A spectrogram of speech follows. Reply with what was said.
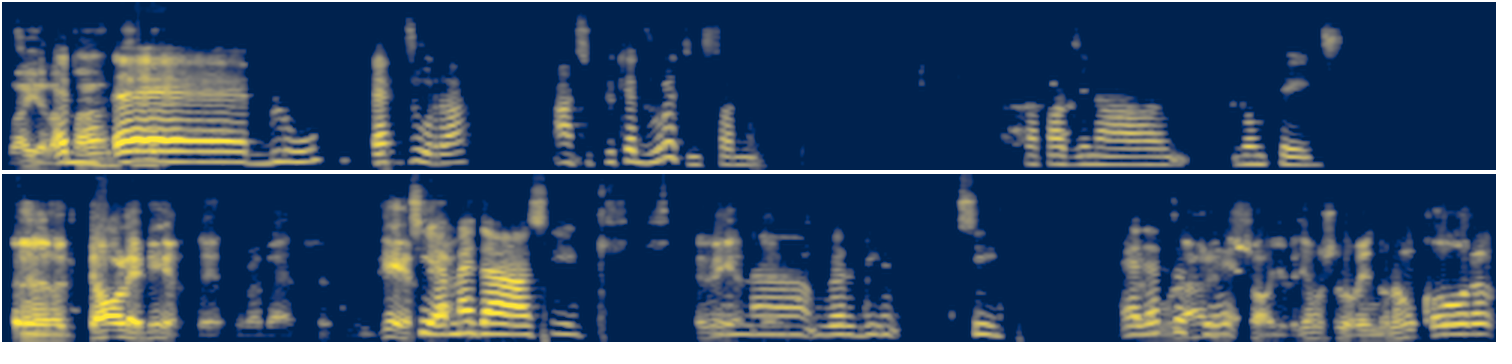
Vai alla È, pagina. è blu? È azzurra? Anzi, più che azzurra è Tiffany. La pagina home page. Eh, viola e verde dovrebbe essere. Verde, Sì, a me da sì, è un, verde. uh, verdino. Sì, è detto Granulare di che soia, vediamo se lo vendono ancora.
